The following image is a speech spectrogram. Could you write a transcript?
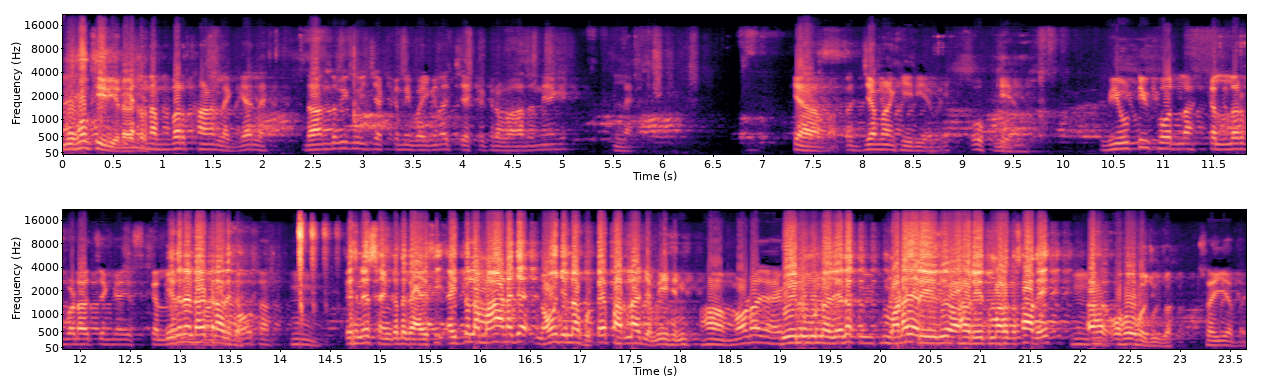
ਮੂੰਹੋਂ ਖੀਰੀ ਡਾਕਟਰ। ਨੰਬਰ ਥਾਣ ਲੱਗਿਆ ਲੈ। ਦੰਦ ਵੀ ਕੋਈ ਚੱਕਰ ਨਹੀਂ ਬਾਈ ਕਹਿੰਦਾ ਚੈੱਕ ਕਰਵਾ ਦਿੰਨੇ ਆਗੇ ਲੈ। ਕੀ ਬਾਤ ਆ ਜਮਾ ਖੀਰੀ ਆ ਬਾਈ। ਓਕੇ ਆ। ਬਿਊਟੀਫੁਲ ਆ ਕਲਰ ਬੜਾ ਚੰਗਾ ਇਸ ਕਲਰ ਇਹਦੇ ਨਾਲ ਡਾਕਟਰ ਆ ਦੇਖੋ। ਹੂੰ। ਕਿਸੇ ਨੇ ਸਿੰਘ ਦਗਾਏ ਸੀ ਇਧਰਲਾ ਮਾੜਾ ਜਿਹਾ ਨੌ ਜਿੰਨਾ ਫੁੱਟੇ ਪਰਲਾ ਜਮੀ ਹੈ ਨਹੀਂ ਹਾਂ ਮੋੜਾ ਜਿਹਾ ਹੈਗਾ। ਬੇ ਨਮੂਨਾ ਜਿਹੜਾ ਮਾੜਾ ਜਿਹਾ ਰੇਗ ਆਹ ਰੇਤ ਮਾਲ ਘਸਾ ਦੇ ਉਹ ਹੋ ਜਾਊਗਾ। ਸਹੀ ਆ ਬਾਈ।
